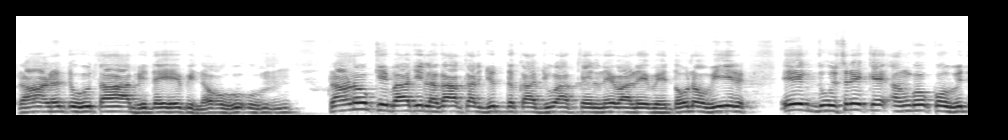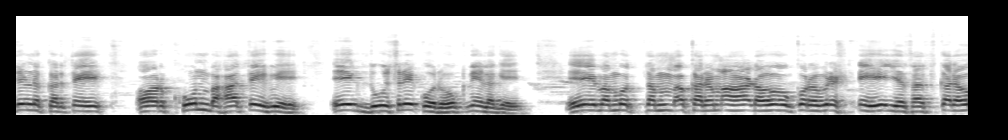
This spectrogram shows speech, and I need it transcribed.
प्राणदूताभिदेविनौ। प्राणों की बाजी लगाकर युद्ध का जुआ खेलने वाले वे दोनों वीर एक दूसरे के अंगों को विदीर्ण करते और खून बहाते हुए एक दूसरे को रोकने लगे। एवं उत्तम अकर्माणो कुरवृष्टि यशस्करौ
